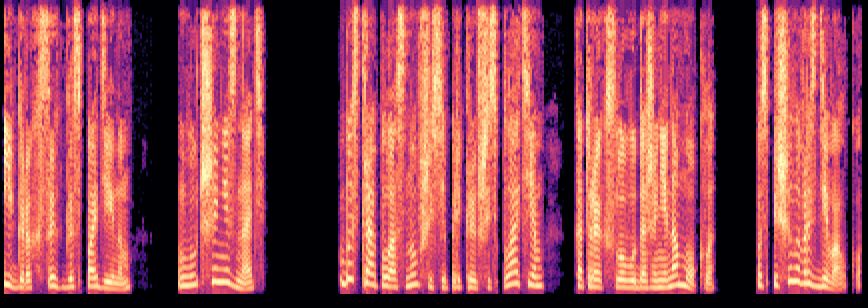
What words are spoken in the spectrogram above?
играх с их господином, лучше не знать. Быстро ополоснувшись и прикрывшись платьем, которое, к слову, даже не намокло, поспешила в раздевалку.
